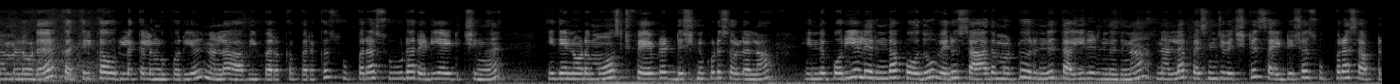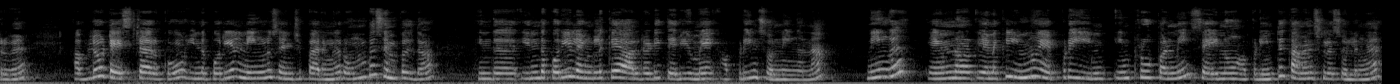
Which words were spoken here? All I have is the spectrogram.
நம்மளோட கத்திரிக்காய் உருளைக்கிழங்கு பொரியல் நல்லா ஆவி பறக்க பறக்க சூப்பராக சூடாக ரெடி ஆயிடுச்சுங்க. இது என்னோட மோஸ்ட் ஃபேவரட் டிஷ்னு கூட சொல்லலாம். இந்த பொரியல் இருந்தால் போதும். வெறும் சாதம் மட்டும் இருந்து தயிர் இருந்ததுன்னா நல்லா பிசைஞ்சு வச்சுட்டு சைட் டிஷ்ஷாக சூப்பராக சாப்பிட்ருவேன் அவ்வளோ டேஸ்ட்டாக இருக்கும். இந்த பொரியல் நீங்களும் செஞ்சு பாருங்க. ரொம்ப சிம்பிள் தான். இந்த இந்த பொரியல் எங்களுக்கே ஆல்ரெடி தெரியுமே அப்படின்னு சொன்னீங்கன்னா நீங்கள் என்னோட எனக்கு இன்னும் எப்படி இம்ப்ரூவ் பண்ணி செய்யணும் அப்படின்ட்டு கமெண்ட்ஸில் சொல்லுங்கள்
